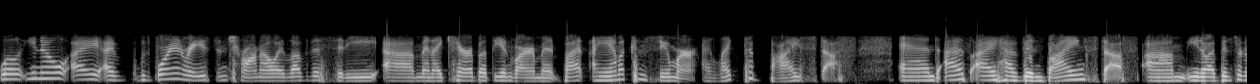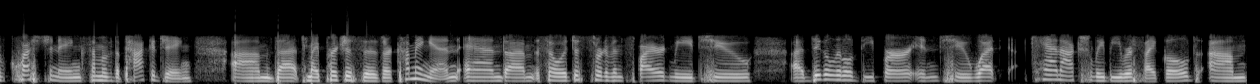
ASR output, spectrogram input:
Well, you know, I, I was born and raised in Toronto. I love this city, um, and I care about the environment, but I am a consumer. I like to buy stuff. And as I have been buying stuff, um, you know, I've been sort of questioning some of the packaging um, that my purchases are coming in, and um, so it just sort of inspired me to uh, dig a little deeper into what can actually be recycled. Um,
